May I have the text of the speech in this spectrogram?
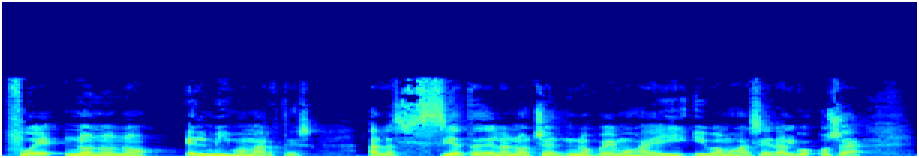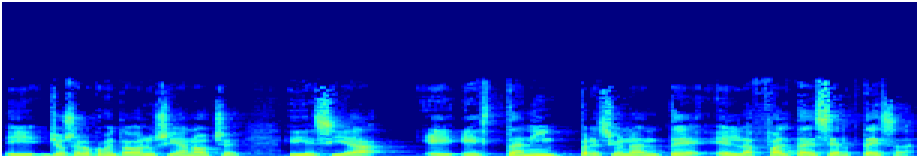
fue, no, no, no, el mismo martes a las 7 de la noche nos vemos ahí y vamos a hacer algo. O sea, y yo se lo comentaba a Lucía anoche y decía, eh, es tan impresionante en la falta de certeza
